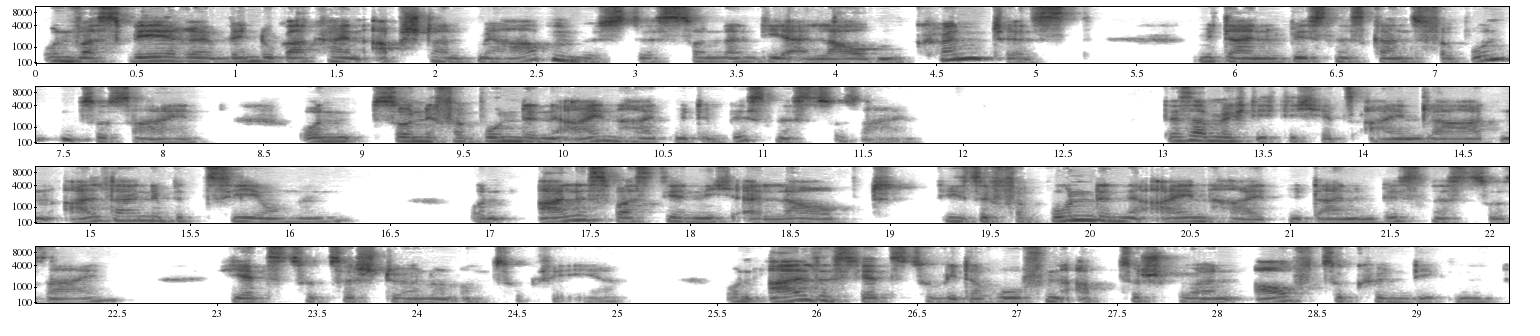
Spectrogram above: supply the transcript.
Und was wäre, wenn du gar keinen Abstand mehr haben müsstest, sondern dir erlauben könntest, mit deinem Business ganz verbunden zu sein und so eine verbundene Einheit mit dem Business zu sein? Deshalb möchte ich dich jetzt einladen, all deine Beziehungen und alles, was dir nicht erlaubt, diese verbundene Einheit mit deinem Business zu sein, jetzt zu zerstören und, und zu kreieren. Und all das jetzt zu widerrufen, abzuschwören, aufzukündigen,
